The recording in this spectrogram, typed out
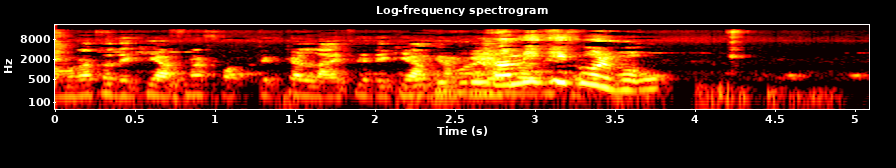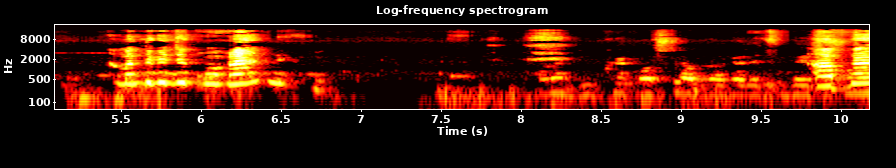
আমরা তো দেখি আপনার প্রত্যেকটা লাইফে দেখি আমি কি করব? আমার তো কিছু করার নেই। আপনার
